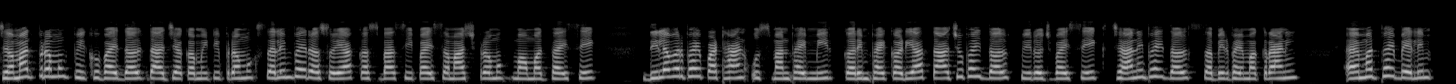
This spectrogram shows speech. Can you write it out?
જમાત પ્રમુખ ભીખુભાઈ દલ, તાજિયા કમિટી પ્રમુખ સલીમભાઈ રસોયા, કસબા સિપાઈ સમાજ પ્રમુખ મોહમ્મદભાઈ શેખ, દિલાવરભાઈ પઠાણ, ઉસ્માનભાઈ મીર, કરીમભાઈ કડિયા, તાજુભાઈ દલ, ફિરોજભાઈ શેખ, જાનીભાઈ દલ, સબીરભાઈ મકરાણી, અહેમદભાઈ બેલીમ,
